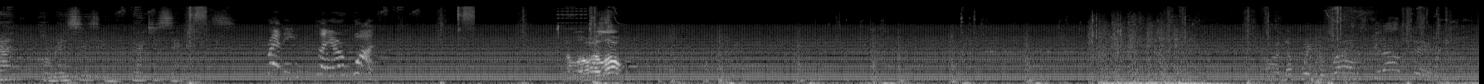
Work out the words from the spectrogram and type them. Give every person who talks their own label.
Speaker 1: Attack commences in 30 seconds.
Speaker 2: Ready, player one.
Speaker 3: Hello, hello.
Speaker 4: Oh, enough waiting around. Let's get out there.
